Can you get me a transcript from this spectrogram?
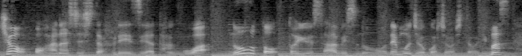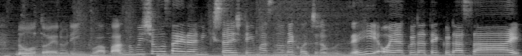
今日お話ししたフレーズや単語はノートというサービスの方で文字起こしをしております。ノートへのリンクは番組詳細欄に記載していますのでこちらもぜひお役立てください。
